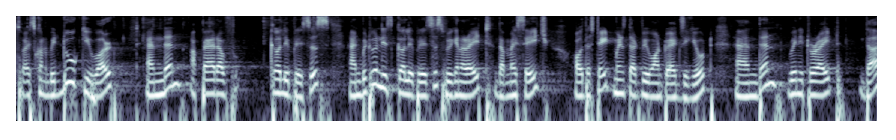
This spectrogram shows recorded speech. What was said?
So it's going to be do keyword and then a pair of curly braces and between these curly braces we're gonna write the message or the statements that we want to execute and then we need to write the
